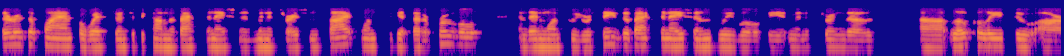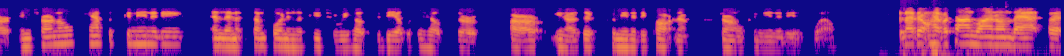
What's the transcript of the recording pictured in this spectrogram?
there is a plan for Western to become a vaccination administration site once we get that approval. And then once we receive the vaccinations, we will be administering those uh, locally to our internal campus community. And then at some point in the future, we hope to be able to help serve our, you know, the community partner, external community as well. And I don't have a timeline on that, but,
